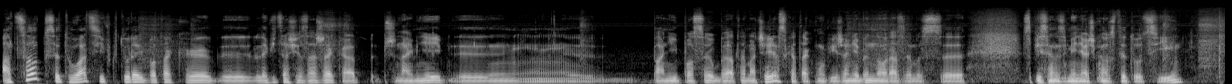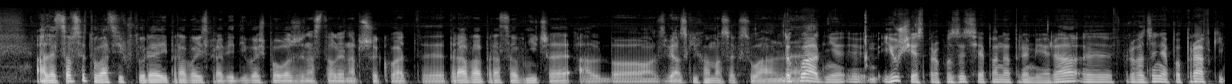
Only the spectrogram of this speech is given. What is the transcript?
A co w sytuacji, w której, bo tak y, lewica się zarzeka, przynajmniej y, pani poseł Beata Maciejewska tak mówi, że nie będą razem z, z PiSem zmieniać konstytucji. Ale co w sytuacji, w której Prawo i Sprawiedliwość położy na stole na przykład y, prawa pracownicze albo związki homoseksualne? Dokładnie. Y, Już jest propozycja pana premiera y, wprowadzenia poprawki.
